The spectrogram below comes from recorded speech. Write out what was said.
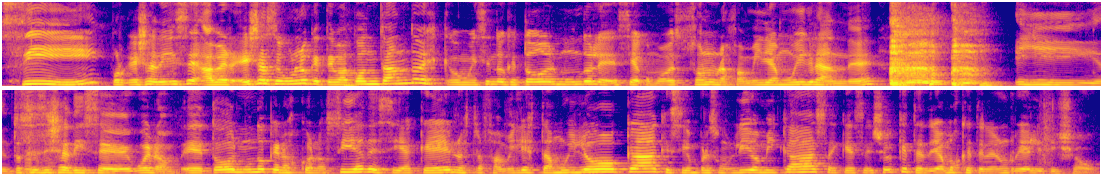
sí, porque ella dice, a ver, ella según lo que te va contando es que como diciendo que todo el mundo le decía, como son una familia muy grande, y entonces ella dice, bueno, eh, todo el mundo que nos conocía decía que nuestra familia está muy loca, que siempre es un lío mi casa y qué sé yo, que tendríamos que tener un reality show.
